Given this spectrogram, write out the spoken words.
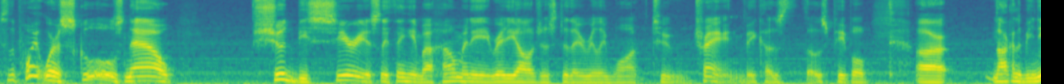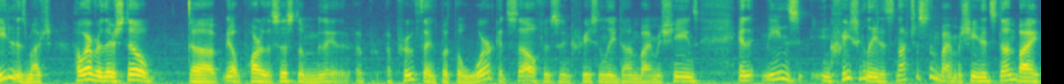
to the point where schools now should be seriously thinking about how many radiologists do they really want to train because those people are not going to be needed as much. However, they're still uh, you know part of the system. They approve things, but the work itself is increasingly done by machines, and it means increasingly it's not just done by a machine. It's done by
